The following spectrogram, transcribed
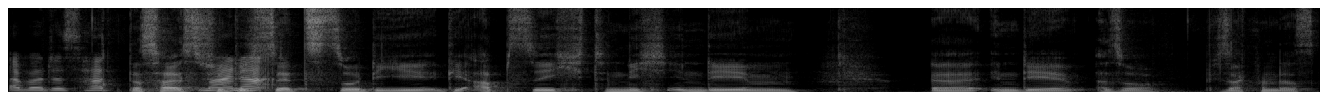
aber das hat. Das heißt, für dich setzt so die, die Absicht nicht in dem, äh, in dem, also, wie sagt man das?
